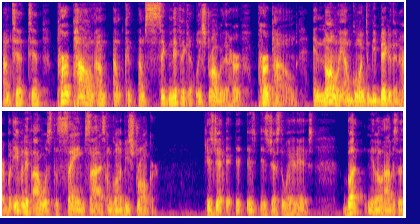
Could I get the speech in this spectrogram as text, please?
I'm 10, 10 per pound. I'm, I'm, I'm significantly stronger than her per pound. And normally I'm going to be bigger than her. But even if I was the same size, I'm going to be stronger. It's just, it, it, it's, it's just the way it is. But, you know, obviously,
